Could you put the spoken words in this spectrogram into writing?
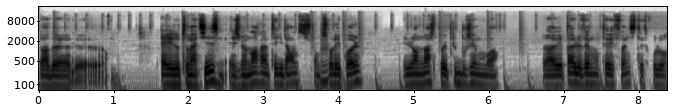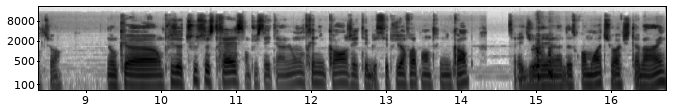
lors de, de d'automatisme et je me mange un takedown, je tombe mmh. sur l'épaule. Et le lendemain, je pouvais plus bouger mon bras. Je n'arrivais pas à lever mon téléphone, c'était trop lourd, tu vois. Donc, euh, en plus de tout ce stress, en plus, ça a été un long training camp. J'ai été blessé plusieurs fois pendant le training camp. Ça a duré 2-3 euh, mois, tu vois, que j'étais à Bahreïn.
